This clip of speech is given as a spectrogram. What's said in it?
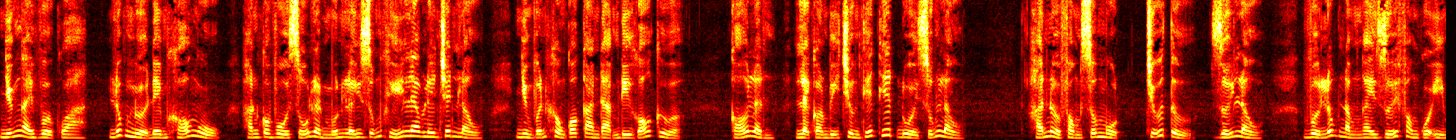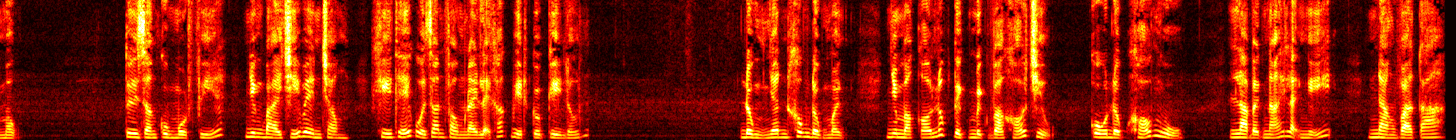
những ngày vừa qua, lúc nửa đêm khó ngủ, hắn có vô số lần muốn lấy dũng khí leo lên trên lầu, nhưng vẫn không có can đảm đi gõ cửa. Có lần, lại còn bị trường thiết thiết đuổi xuống lầu. Hắn ở phòng số một, chữ tử, dưới lầu vừa lúc nằm ngay dưới phòng của ỷ mộng. Tuy rằng cùng một phía, nhưng bài trí bên trong, khí thế của gian phòng này lại khác biệt cực kỳ lớn. Đồng nhân không đồng mệnh, nhưng mà có lúc tịch mịch và khó chịu, cô độc khó ngủ. Là bạch nái lại nghĩ, nàng và ta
